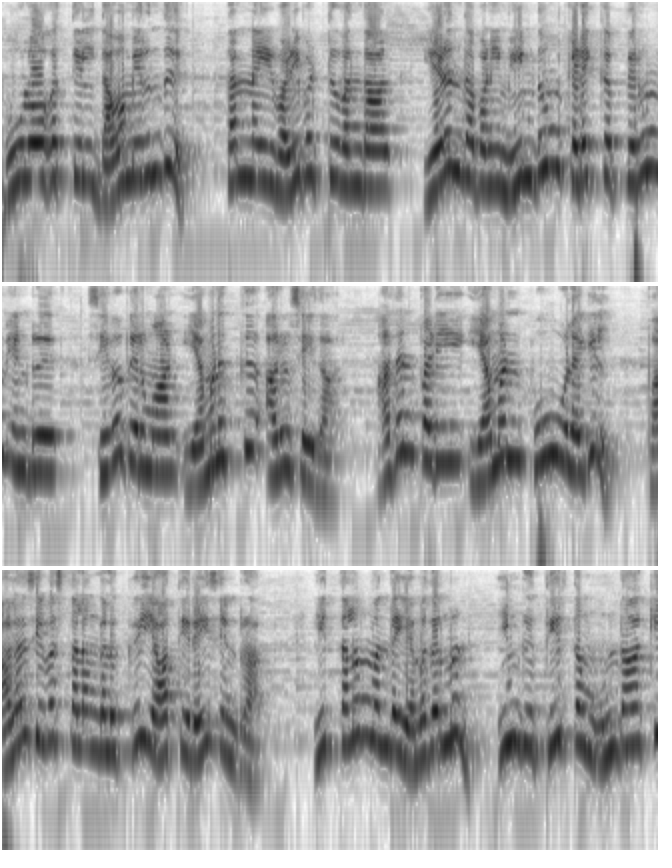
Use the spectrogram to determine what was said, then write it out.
பூலோகத்தில் தவமிருந்து தன்னை வழிபட்டு வந்தால் இழந்த பணி மீண்டும் கிடைக்கப் பெறும் என்று சிவபெருமான் யமனுக்கு அருள் செய்தார். அதன்படி யமன் பூ உலகில் பல சிவஸ்தலங்களுக்கு யாத்திரை சென்றார். இத்தலம் வந்த யமதர்மன் இங்கு தீர்த்தம் உண்டாக்கி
